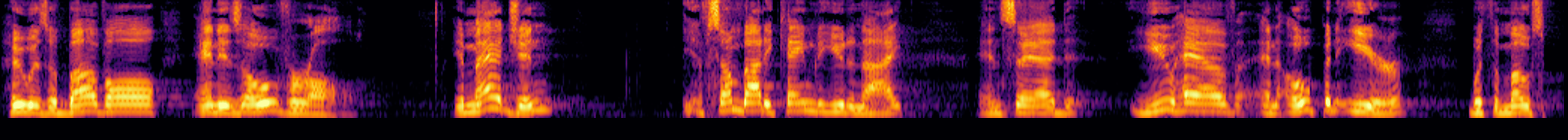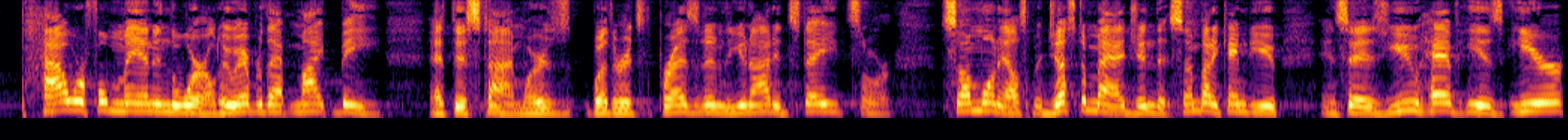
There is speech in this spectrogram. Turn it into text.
who is above all and is over all. Imagine if somebody came to you tonight and said, you have an open ear with the most powerful man in the world, whoever that might be at this time, whether it's the President of the United States or someone else. But just imagine that somebody came to you and says, You have his ear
